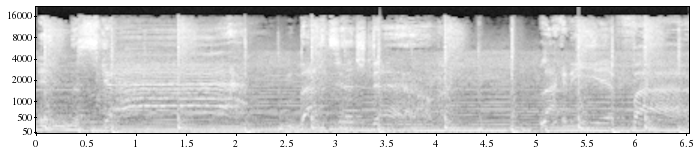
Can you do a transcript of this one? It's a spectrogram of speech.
in the sky. About to touch down like an EF5.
